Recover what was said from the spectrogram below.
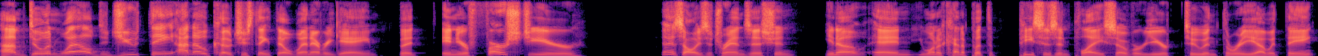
I'm doing well. Did you think? I know coaches think they'll win every game, but in your first year, it's always a transition, you know, and you want to kind of put the pieces in place over year two and three, I would think.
